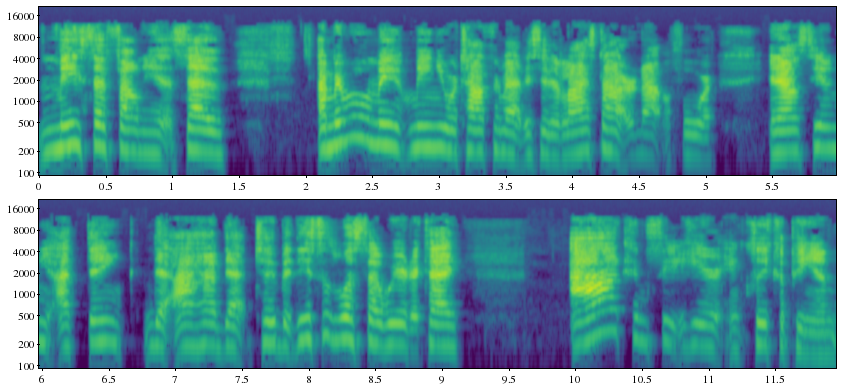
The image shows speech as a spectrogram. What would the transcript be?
misophonia. So I remember when me, me and you were talking about this either last night or night before, and I was telling you I think that I have that too. But this is what's so weird. Okay, I can sit here and click a pen.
